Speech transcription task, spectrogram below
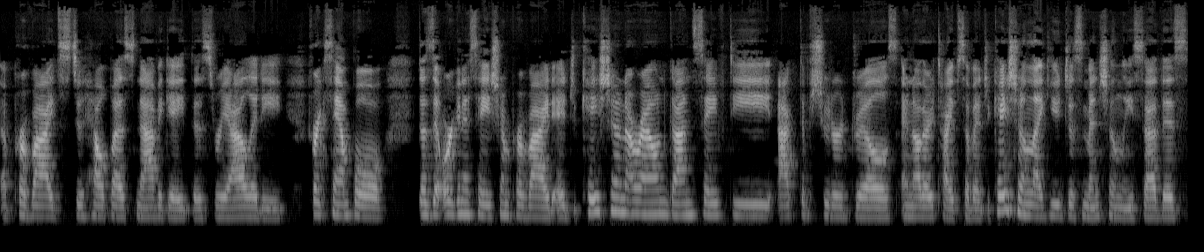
uh, provides to help us navigate this reality? For example, does the organization provide education around gun safety, active shooter drills, and other types of education? Like you just mentioned, Lisa, this,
